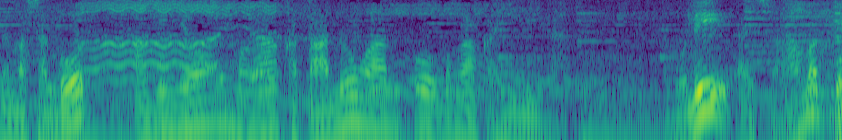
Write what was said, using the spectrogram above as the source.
na masagot ang inyong mga katanungan o mga kahilingan. Muli ay salamat po.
